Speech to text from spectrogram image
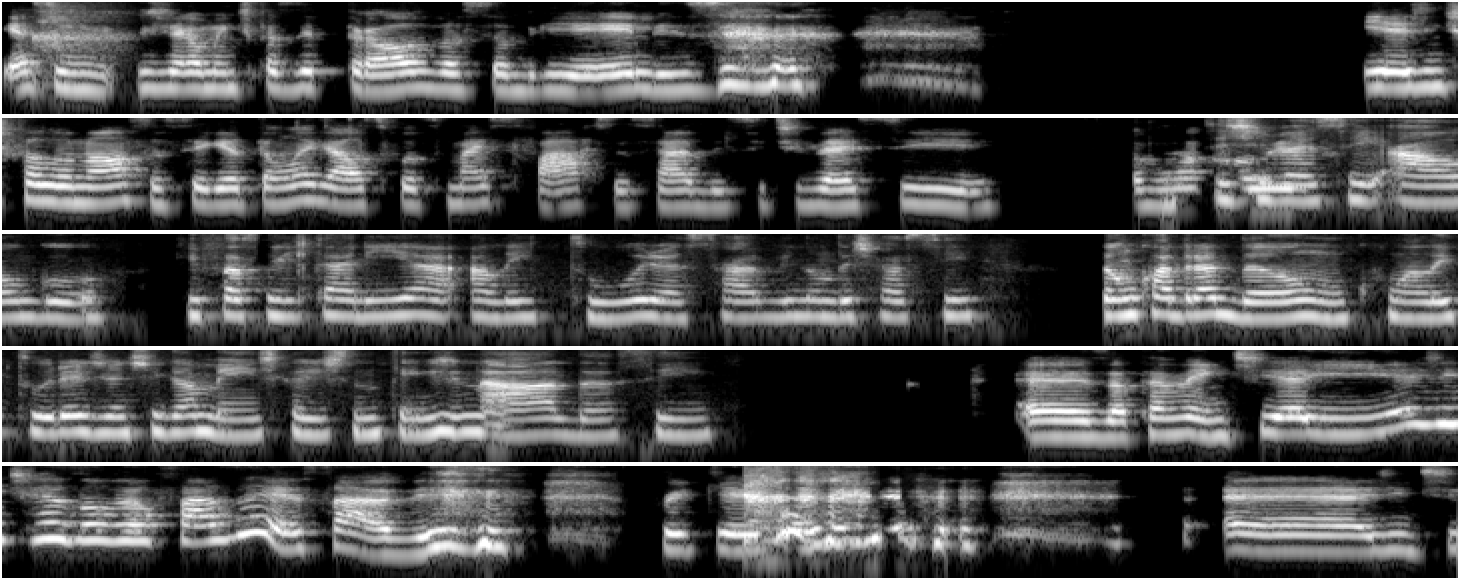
e assim, geralmente fazer provas sobre eles. e a gente falou, nossa, seria tão legal se fosse mais fácil, sabe? Se tivesse alguma se coisa. Se tivesse algo que facilitaria a leitura, sabe? Não deixasse tão quadradão com a leitura de antigamente, que a gente não entende nada, assim. É, exatamente. E aí a gente resolveu fazer, sabe? Porque é, a, gente,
